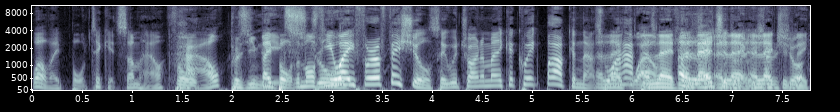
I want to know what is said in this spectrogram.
Well, they bought tickets somehow. For How? presumably they bought them off UEFA officials who were trying to make a quick buck, and that's what happened. well, allegedly, allegedly, alle- I'm sure. allegedly.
